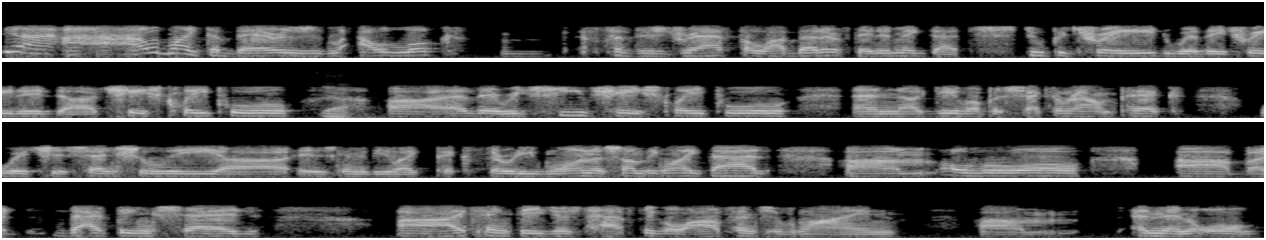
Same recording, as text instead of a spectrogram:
Yeah, I, I would like the Bears' outlook for this draft a lot better if they didn't make that stupid trade where they traded uh, Chase Claypool. Yeah. Uh, and they received Chase Claypool and uh, gave up a second round pick, which essentially uh, is going to be like pick 31 or something like that um, overall. Uh, but that being said, uh, I think they just have to go offensive line. Um, and then all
